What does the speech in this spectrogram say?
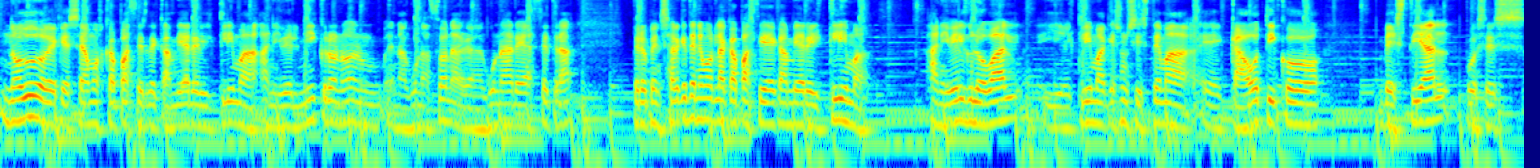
no dudo de que seamos capaces de cambiar el clima a nivel micro, ¿no? En, en alguna zona, en alguna área, etcétera. Pero pensar que tenemos la capacidad de cambiar el clima a nivel global y el clima que es un sistema eh, caótico, bestial, pues es,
